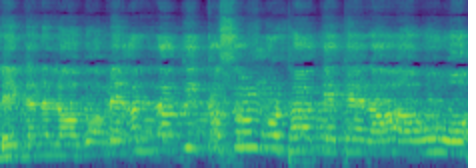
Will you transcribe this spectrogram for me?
لیکن لوگوں، میں اللہ کی قسم اٹھا کے کہہ رہا ہوں،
